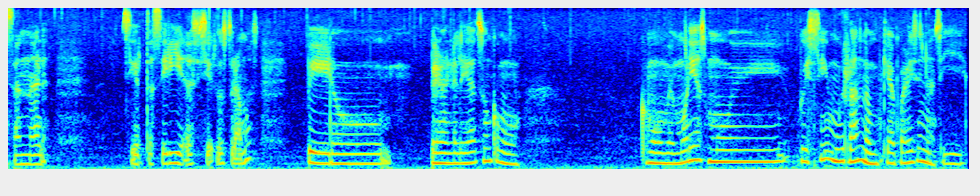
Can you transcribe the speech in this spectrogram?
sanar ciertas heridas y ciertos tramos, pero, pero en realidad son como, como memorias muy, pues sí, muy random, que aparecen así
